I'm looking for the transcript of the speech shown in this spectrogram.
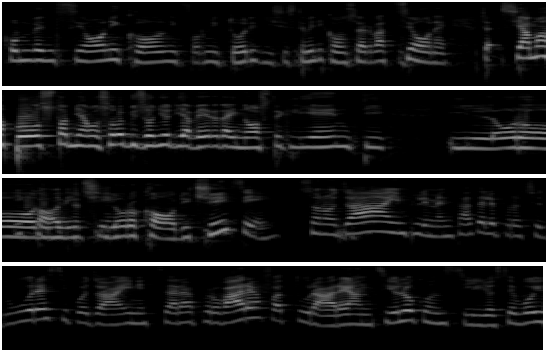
convenzioni con i fornitori di sistemi di conservazione. Cioè, siamo a posto, abbiamo solo bisogno di avere dai nostri clienti i loro, codici. I loro codici. Sì, sono già implementate le procedure, si può già iniziare a provare a fatturare, anzi io lo consiglio, se voi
